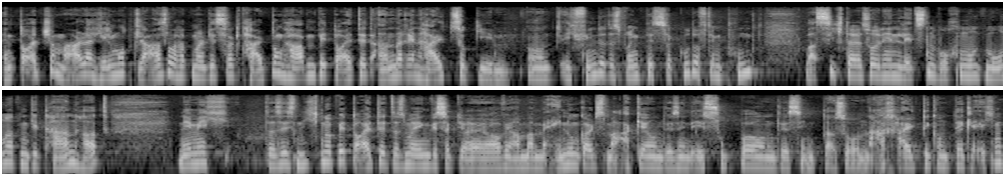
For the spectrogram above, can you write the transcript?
Ein deutscher Maler, Helmut Glasl, hat mal gesagt, Haltung haben bedeutet, anderen Halt zu geben. Und ich finde, das bringt es sehr gut auf den Punkt, was sich da so in den letzten Wochen und Monaten getan hat. Nämlich dass es nicht nur bedeutet, dass man irgendwie sagt, ja, ja, wir haben eine Meinung als Marke und wir sind eh super und wir sind da so nachhaltig und dergleichen,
